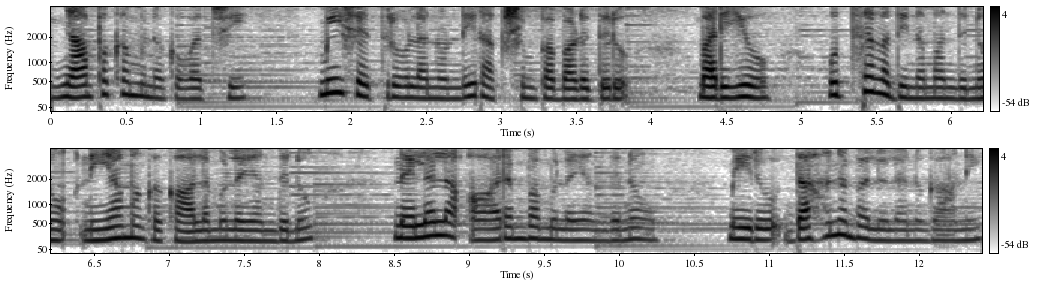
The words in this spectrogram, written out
జ్ఞాపకమునకు వచ్చి మీ శత్రువుల నుండి రక్షింపబడుదురు. మరియు ఉత్సవ దినమందును నియామక కాలములయందును నెలల ఆరంభములయందును మీరు దహన బలులను గాని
